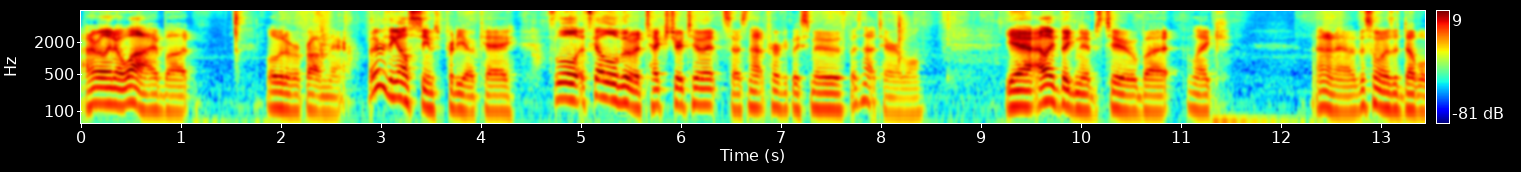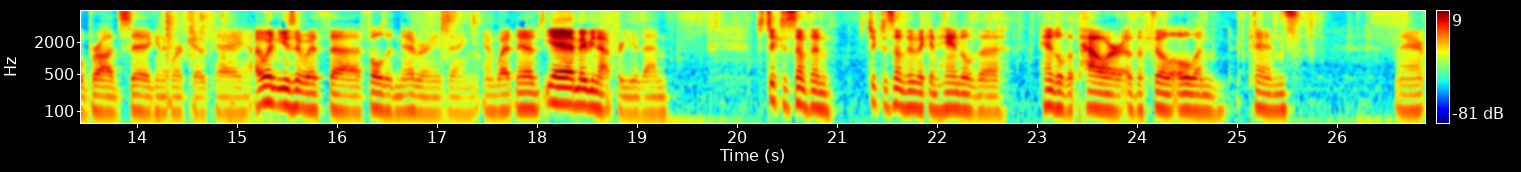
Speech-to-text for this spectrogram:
I don't really know why, but a little bit of a problem there. But everything else seems pretty okay. It's a little, it's got a little bit of a texture to it, so it's not perfectly smooth, but it's not terrible. Yeah, I like big nibs too, but like, I don't know. This one was a double broad sig and it worked okay. I wouldn't use it with uh, folded nib or anything. And wet nibs, yeah, maybe not for you then. Stick to something. Stick to something that can handle the handle the power of the Phil Olin pens. There.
